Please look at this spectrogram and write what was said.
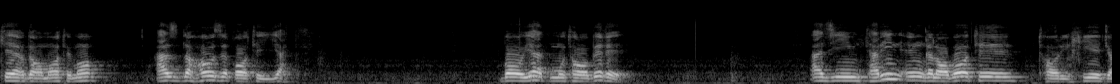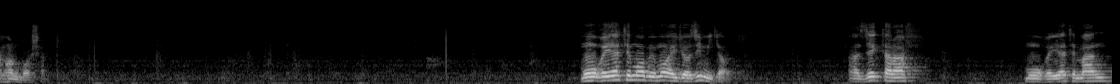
که اقدامات ما از لحاظ قاطعیت باید مطابق عظیمترین انقلابات تاریخی جهان باشد. موقعیت ما به ما اجازه می‌داد. از یک طرف موقعیت من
